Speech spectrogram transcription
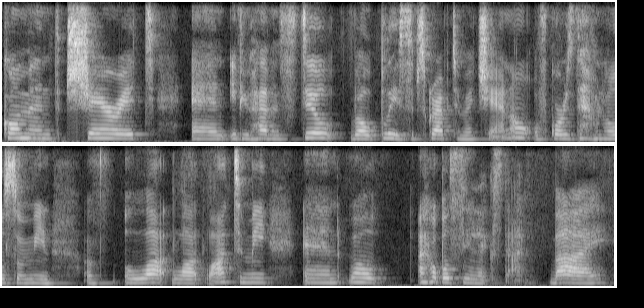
comment share it and if you haven't still well please subscribe to my channel. Of course that would also mean a, lot lot lot to me. And well i hope i'll see you next time. Bye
